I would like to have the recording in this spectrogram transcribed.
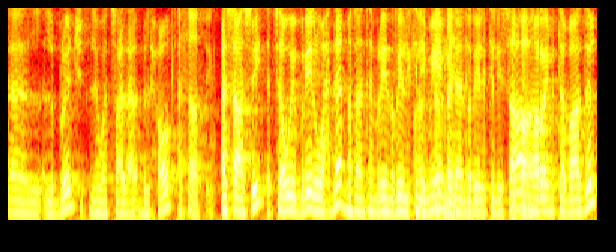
آه، ال bridge اللي هو تصعد بالحوض. أساسي. أساسي. تسويه بريل واحدة مثلا تمرين ريلك اليمين. بعدين ريلك اليسار. مرة تبادل.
